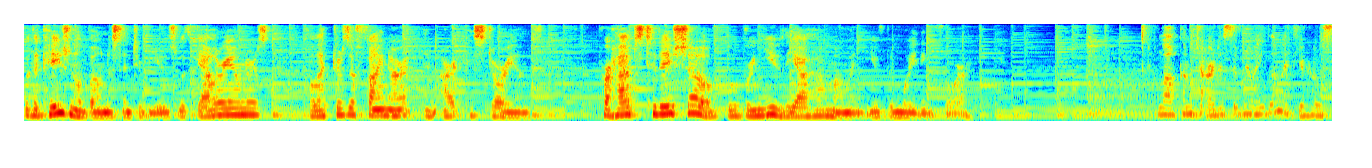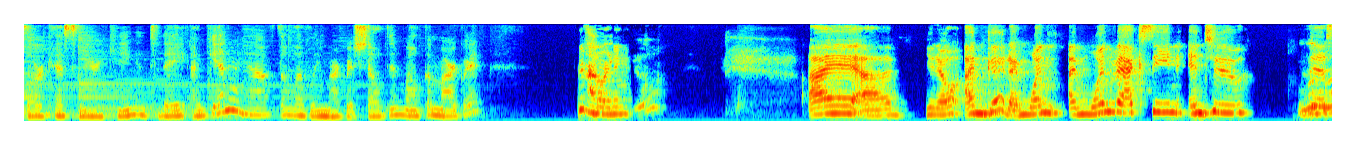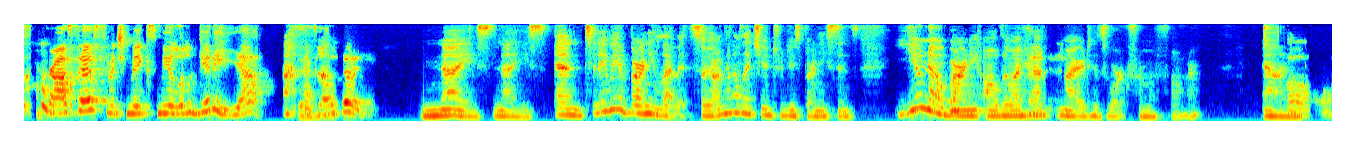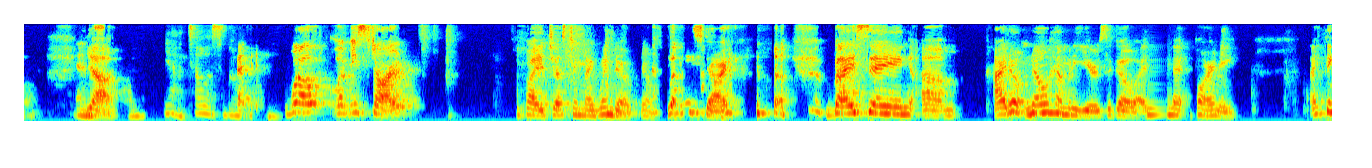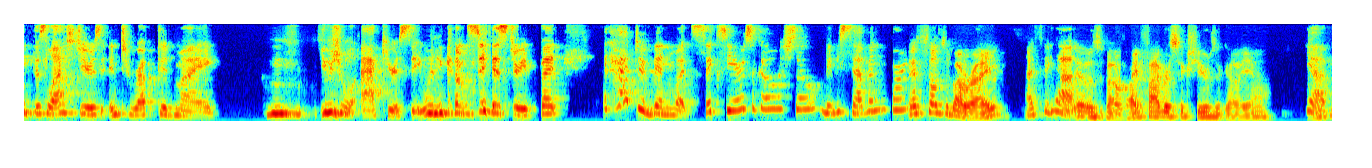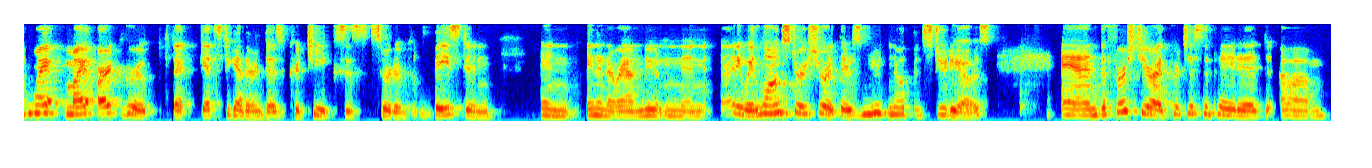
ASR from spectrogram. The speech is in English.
with occasional bonus interviews with gallery owners, collectors of fine art, and art historians. Perhaps today's show will bring you the aha moment you've been waiting for. Welcome to Artists of New England with your host, Laura Castanari King. And today, again, I have the lovely Margaret Sheldon. Welcome, Margaret. Good How are morning. you? I, uh, you know, I'm good. I'm one. I'm one vaccine into this Woo-hoo. process, which makes me a little giddy. Yeah, Yeah. it's all good. Nice, nice. And today we have Barney Levitt. So I'm going to let you introduce Barney since you know Barney, although I have admired his work from afar. And, Oh, and yeah. so, yeah, tell us about it. well, let me start by adjusting my window. No, let me start by saying um, I don't know how many years ago I met Barney. I think this last year's interrupted my usual accuracy when it comes to history, but it had to have been what six years ago or so, maybe seven. Barney. That sounds about right. I think Yeah. it was about right, five or six years ago. Yeah. Yeah, my my art group that gets together and does critiques is sort of based in in in and around Newton. And anyway, long story short, there's Newton Open Studios, and the first year I participated. Um,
